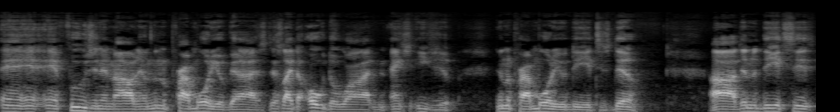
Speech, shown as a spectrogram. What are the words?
and Fujin and all them. Then the primordial guys. That's like the older one in ancient Egypt. Then the primordial deities there. Uh, then the deities,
